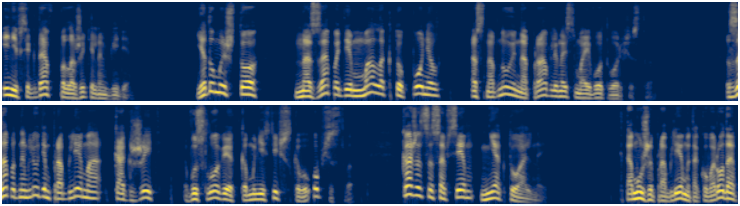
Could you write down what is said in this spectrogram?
и не всегда в положительном виде. Я думаю, что на Западе мало кто понял основную направленность моего творчества. Западным людям проблема, как жить в условиях коммунистического общества, кажется совсем не актуальной. К тому же проблемы такого рода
